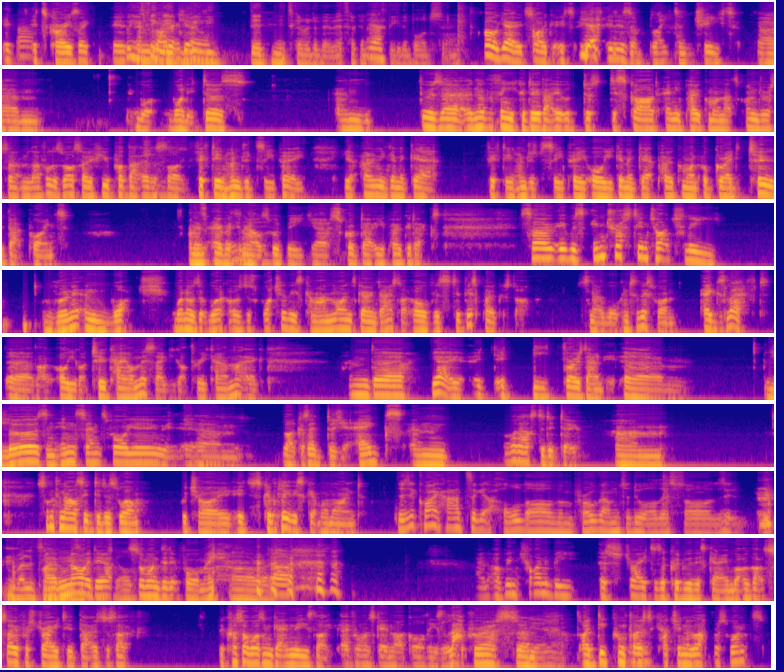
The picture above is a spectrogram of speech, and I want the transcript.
it, Oh. it's crazy. It- But you think like, they yeah, really did need to get rid of it if they're going to Yeah. have leaderboards soon. Oh yeah, it's like it's Yeah. it is a blatant cheat. Um, what what it does, and there was a, another thing you could do that it would just discard any Pokemon that's under a certain level as well. So if you put that as like fifteen hundred CP, you're only going to get fifteen hundred CP, or you're going to get Pokemon upgraded to that point, and then That's everything crazy. else would be uh, scrubbed out of your Pokedex. So it was interesting to actually run it and watch. When I was at work, I was just watching these command lines going down. It's like, oh, visited this Pokestop. It's now walking to this one. Eggs left. Uh, like, oh, you got 2k on this egg. You got 3k on that egg. And uh, yeah, it, it, it throws down um, lures and incense for you. It, um, like I said, does your eggs. And what else did it do? Um, something else it did as well, which I it's completely skipped my mind. Is it quite hard to get hold of and programmed to do all this, or is it relatively? I have no idea. skills? Someone did it for me. Oh, right. Oh. and I've been trying to be as straight as I could with this game, but I got so frustrated that I was just like, because I wasn't getting these like everyone's getting like all these Lapras, and yeah, I did come close to catching a Lapras once,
